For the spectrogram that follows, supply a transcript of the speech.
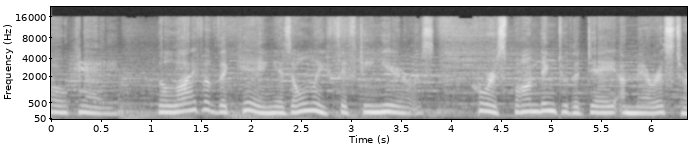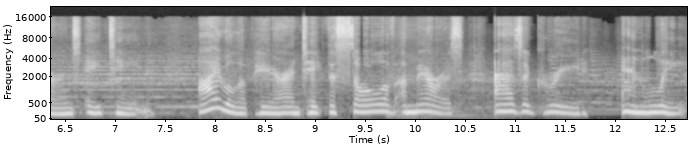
Okay, the life of the king is only 15 years, corresponding to the day Amaris turns 18. I will appear and take the soul of Amaris as agreed and leave.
